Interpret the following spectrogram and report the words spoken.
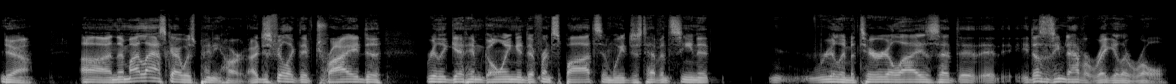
Yeah. Uh, and then my last guy was Penny Hart. I just feel like they've tried to really get him going in different spots, and we just haven't seen it really materialize. At it, it, he doesn't seem to have a regular role.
